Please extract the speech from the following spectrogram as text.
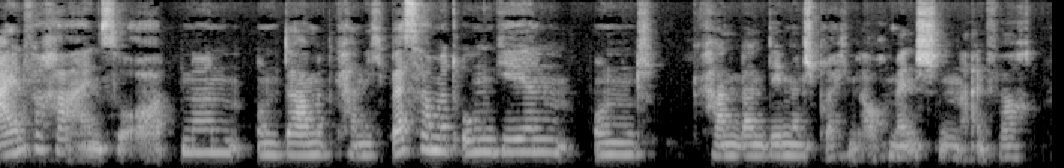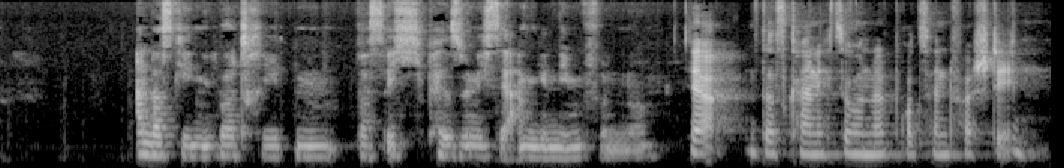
einfacher einzuordnen und damit kann ich besser mit umgehen und kann dann dementsprechend auch Menschen einfach anders gegenübertreten, was ich persönlich sehr angenehm finde. Ja, das kann ich zu 100 Prozent verstehen.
